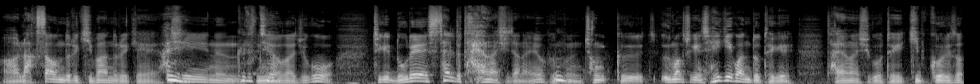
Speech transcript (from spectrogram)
어, 락 사운드를 기반으로 이렇게 네, 하시는 음, 그렇죠. 분이어가지고 되게 노래 스타일도 다양하시잖아요. 그분 음. 정, 그 음악적인 세계관도 되게 다양하시고 되게 깊고 그래서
